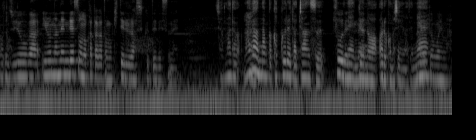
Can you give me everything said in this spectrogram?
ほど、需要がいろんな年齢層の方々も来てるらしくてですね。じゃあまだまだなんか隠れたチャンス、ね、そうですねっていうのはあるかもしれませんね。と思います。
